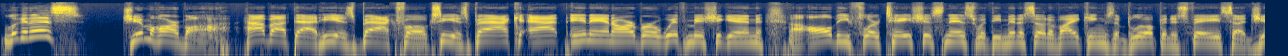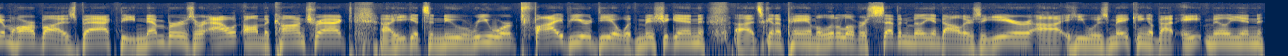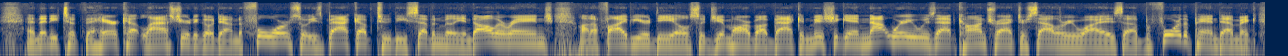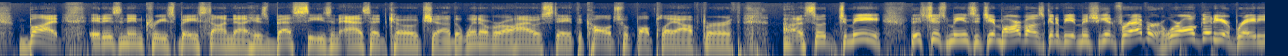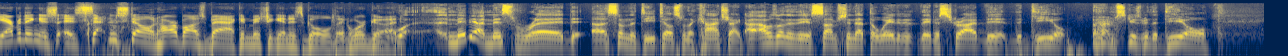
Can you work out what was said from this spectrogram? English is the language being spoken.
look at this. Jim Harbaugh. How about that? He is back, folks. He is back at in Ann Arbor with Michigan. Uh, all the flirtatiousness with the Minnesota Vikings that blew up in his face. Uh, Jim Harbaugh is back. The numbers are out on the contract. Uh, he gets a new reworked five-year deal with Michigan. Uh, it's going to pay him a little over seven million dollars a year. Uh, he was making about eight million, and then he took the haircut last year to go down to four. So he's back up to the seven million dollar range on a five year deal. So Jim Harbaugh back in Michigan, not where he was at contract or salary wise uh, before the pandemic, but it is an increase based on uh, his best season as head coach, uh, the win over Ohio State, the college football playoff berth. Uh, so to me, this just means that Jim Harbaugh is going to be at Michigan forever. We're all good here, Brady. Everything is, is set in stone. Harbaugh's back, and Michigan is golden. We're good. Well, maybe I misread uh, some of the details from the contract. I, I was under the assumption that the way that they described the the deal, excuse me, the deal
